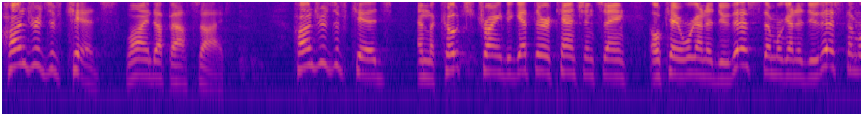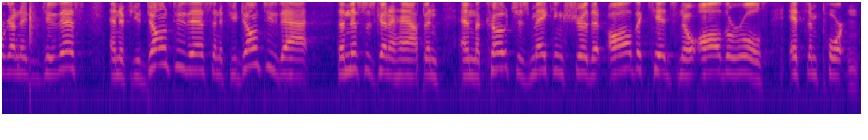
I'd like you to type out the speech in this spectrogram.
hundreds of kids lined up outside. Hundreds of kids, and the coach trying to get their attention, saying, okay, we're going to do this, then we're going to do this, then we're going to do this, and if you don't do this, and if you don't do that, then this is going to happen. And the coach is making sure that all the kids know all the rules. It's important.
